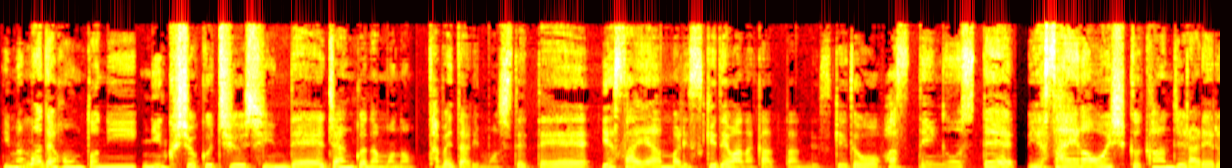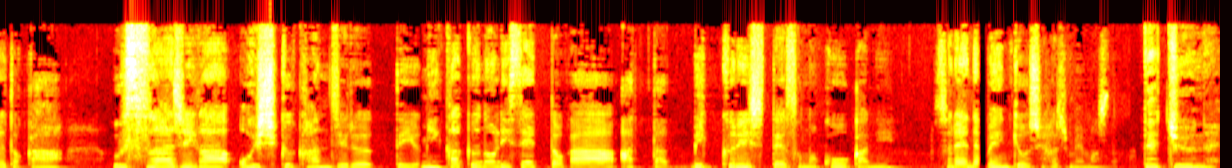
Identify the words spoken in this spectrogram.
今まで本当に肉食中心でジャンクなもの食べたりもしてて、野菜あんまり好きではなかったんですけど、ファスティングをして野菜が美味しく感じられるとか、薄味が美味しく感じるっていう味覚のリセットがあった。びっくりしてその効果に。それで勉強し始めました。で、10年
